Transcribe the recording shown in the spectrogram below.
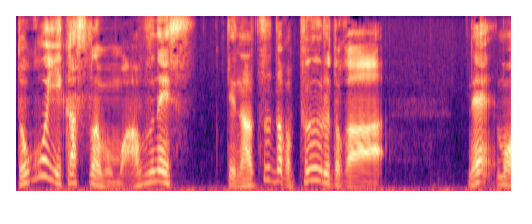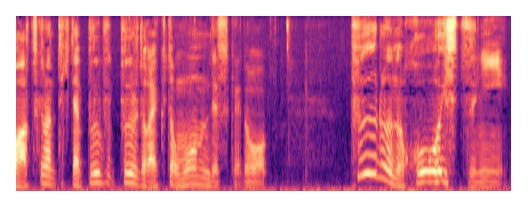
どこ行かすのももう危ないっす。で、夏とかプールとか、ね、もう暑くなってきたらプールとか行くと思うんですけど、プールの更衣室に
